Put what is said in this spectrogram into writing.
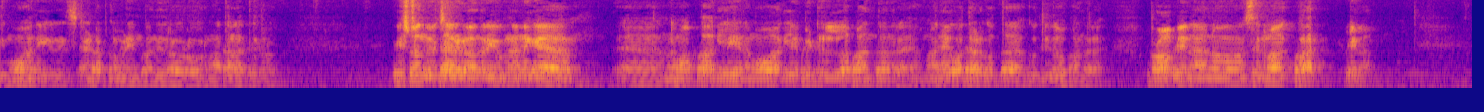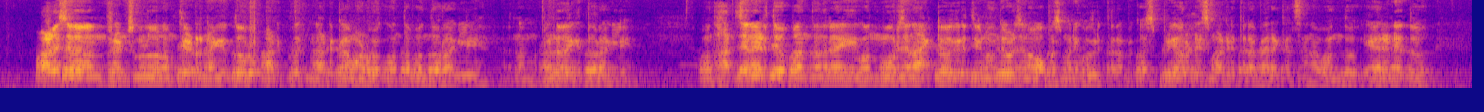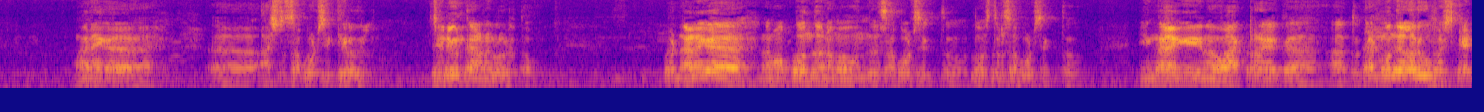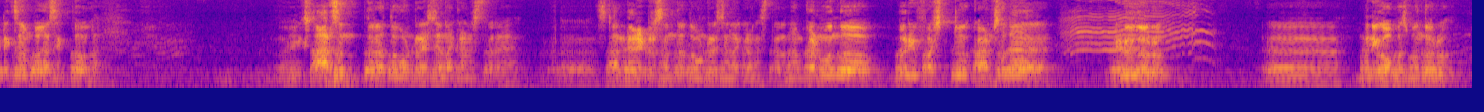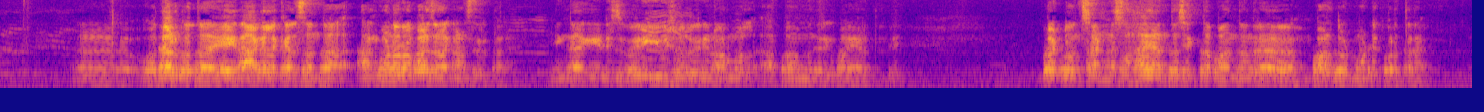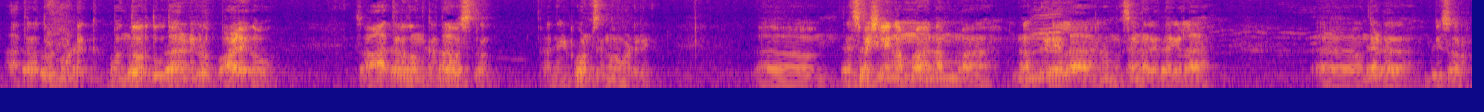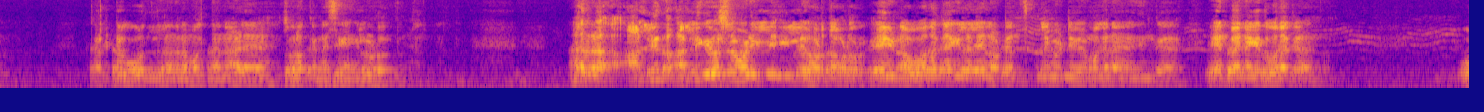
ಈ ಮೋಹನ್ ಈಗ ಸ್ಟ್ಯಾಂಡ್ ಅಪ್ ಕಾಮಿಡಿಯನ್ ಬಂದಿದ್ರು ಅವರು, ಅವ್ರು ಮಾತಾಡತ್ತಿದ್ರು ಎಷ್ಟೊಂದು ವಿಚಾರಗಳಂದ್ರೆ ಇವಾಗ ನನಗೆ ನಮ್ಮಪ್ಪ ಆಗ್ಲಿ, ನಮ್ಮವ್ವ ಆಗ್ಲಿ ಬಿಟ್ಟಿರ್ಲಿಲ್ಲಪ್ಪ ಅಂತಂದ್ರೆ, ಮನೆಗೆ ಒದ್ದಾಡ್ಕೊತ ಕೂತಿದ್ದವಪ್ಪ ಅಂದ್ರೆ ಪ್ರಾಬ್ಲಿ ನಾನು ಸಿನಿಮಾಗೆ ಬರಕ್ಲಿಲ್ಲ. ಬಹಳಷ್ಟು ಜನ ನನ್ನ ಫ್ರೆಂಡ್ಸ್ಗಳು ನಮ್ಮ ಥಿಯೇಟರ್ನಾಗ ಇದ್ದವರು ನಾಟಕ ನಾಟಕ ಮಾಡಬೇಕು ಅಂತ ಬಂದವರಾಗ್ಲಿ ನಮ್ಮ ತಂಡದಾಗಿದ್ದವರಾಗ್ಲಿ. ಒಂದ್ ಹತ್ತು ಜನ ಇರ್ತೀವಪ್ಪ ಅಂತಂದ್ರೆ ಈಗ ಒಂದ್ ಮೂರ್ ಜನ ಆಕ್ಟಿವ್ ಆಗಿರ್ತೀವಿ, ಇನ್ನೊಂದ್ ಏಳು ಜನ ವಾಪಸ್ ಮನೆಗೆ ಹೋಗಿರ್ತಾರ. ಬಿಕಾಸ್ ಪ್ರಿಯಾರಿಟೈಸ್ ಮಾಡಿರ್ತಾರ ಬೇರೆ ಕೆಲಸನ. ಒಂದು, ಎರಡನೇದು, ಮನೆಗ ಅಷ್ಟು ಸಪೋರ್ಟ್ ಸಿಕ್ಕಿರೋದಿಲ್ಲ. ಜೆನ್ಯೂನ್ ಕಾರಣಗಳು ಇರ್ತಾವ. ಬಟ್ ನನಗೆ ನಮ್ಮ ಅಪ್ಪಂದು, ನಮ್ಮ ಒಂದು ಸಪೋರ್ಟ್ ಸಿಕ್ತು, ದೋಸ್ತರು ಸಪೋರ್ಟ್ ಸಿಕ್ತು. ಹಿಂಗಾಗಿ ನಾವು ಆಕ್ಟರ್ ಆಯ್ತು ಕಣ್ ಮುಂದೆ ಎಲ್ಲರಿಗೂ ಫಸ್ಟ್ ಕೆಟ್ಟ ಎಕ್ಸಾಂಪಲ್ ಸಿಗ್ತಾವಲ್ಲ ಈಗ ಸ್ಟಾರ್ಸ್ ಅಂತ ತಗೊಂಡ್ರೆ ಎಷ್ಟ್ ಜನ ಕಾಣಿಸ್ತಾರೆ. ಡೈರೆಕ್ಟರ್ಸ್ ಅಂತ ತಗೊಂಡ್ರೆ ಚೆನ್ನಾಗಿ ಕಾಣಿಸ್ತಾರೆ ನಮ್ಮ ಕಣ್ ಒಂದು ಬರೀ ಫಸ್ಟ್ ಕಾಣಿಸೋದ ಎಡುದವರು ಮನೆಗೆ ವಾಪಸ್ ಬಂದವರು. ಒದ್ದಾಡ್ಕೋತ, ಏ, ಇದಾಗಲ್ಲ ಕೆಲಸ ಅಂತ ಅನ್ಕೊಂಡವರು ಬಹಳ ಜನ ಕಾಣಿಸ್ತಿರ್ತಾರೆ. ಹಿಂಗಾಗಿ it is very usual very normal ಅಪ್ಪ ಅಮ್ಮಂದರಿಗೆ ಭಯ ಇರ್ತದೆ ಬಟ್ ಒಂದ್ ಸಣ್ಣ ಸಹಾಯ ಅಂತ ಸಿಕ್ತಪ್ಪ ಅಂತಂದ್ರೆ ಬಹಳ ದೊಡ್ಡ ಮಟ್ಟಕ್ಕೆ ಬರ್ತಾರೆ. ಆ ತರ ದೊಡ್ಡ ಮಟ್ಟಕ್ಕೆ ಬಂದವ್ರದ್ದು ಉದಾಹರಣೆಗಳು ಬಹಳ ಇದಾವೆ. ಸೊ ಆ ಥರದ ಒಂದು ಕಥಾವಸ್ತು. ಅದನ್ನ ಇಟ್ಕೊಂಡು ಸಿನಿಮಾ ಮಾಡಿರಿ. ಎಸ್ಪೆಷಲಿ ನಮ್ಮ ನಮ್ಮ ನಮ್ಮ ಕಡೆ ಎಲ್ಲ ನಮ್ಗೆ ಸಣ್ಣರಿದ್ದಾಗೆಲ್ಲ ಒಂದೆರಡು ಬಿಸೋರು. ಕರೆಕ್ಟಾಗಿ ಓದ್ಲಿಲ್ಲ ಅಂದ್ರೆ ಮಗನ ನಾಳೆ ಚಲೋ ಕನ್ನೆ ಸಿಗಂಗಿಲ್ಲ ನೋಡು ಅಂತ. ಆದ್ರೆ ಅಲ್ಲಿಂದ, ಅಲ್ಲಿಗೆ ಯೋಚನೆ ಮಾಡಿ ಇಲ್ಲಿ ಇಲ್ಲಿ ಹೊಡೆತ ಹೊಡೋರು. ಏಯ್, ನಾವು ಓದಕ್ಕಾಗಿಲ್ಲಲೇ ನಾವು ಟೆಂತ್ ಬಿಟ್ಟಿವಿ, ಮಗನ ಹಿಂಗ ಏನ್ ಬ್ಯಾನ್ ಆಗೈತೆ ಓದಕ್ಕ ಅಂತ.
